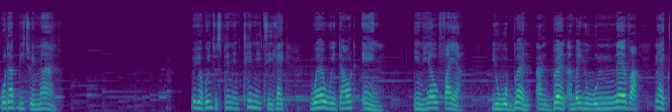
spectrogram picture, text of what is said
would that be to a man? you are going to spend eternity like where without end in hellfire. You will burn and burn and burn. You will never, like,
